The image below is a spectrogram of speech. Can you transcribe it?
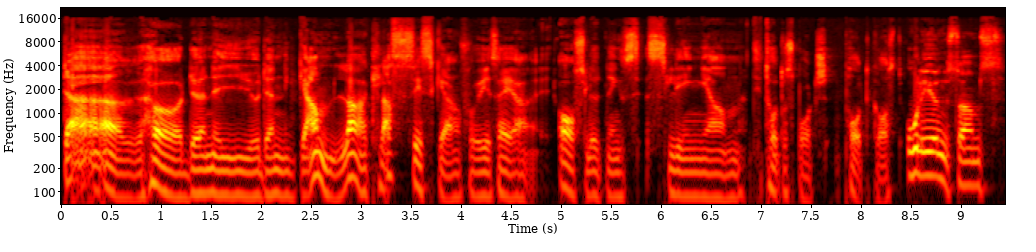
Där hörde ni ju den gamla klassiska, får vi säga, avslutningsslingan till Totosports podcast. Olle Ljungströms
